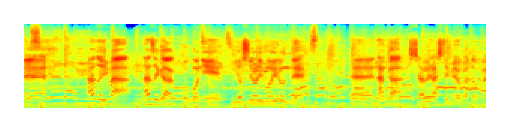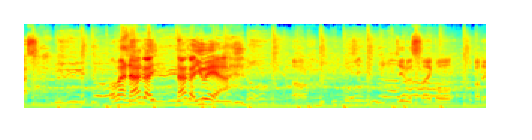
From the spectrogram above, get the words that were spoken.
えーあと今なぜかここに吉典もいるんで、えーなんか喋らせてみようかと思います。お前なんかなんか言えや。あジジルス最高とかで。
